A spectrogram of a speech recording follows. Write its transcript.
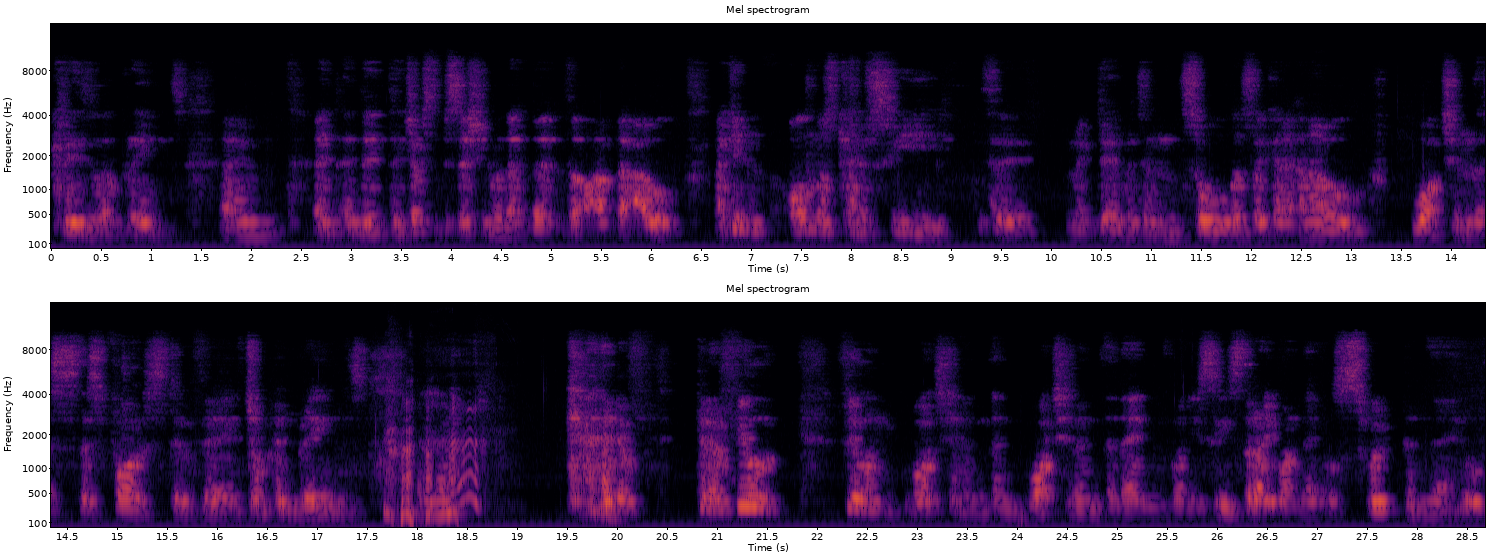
crazy little brains. Um, and and the, the juxtaposition with the, the, the, the owl, I can almost kind of see the MacDiarmid and Soul as like a, an owl watching this, this forest of uh, jumping brains. And kind of kind of feel feeling watching and, and watching and, and then when he sees the right one then he'll swoop and uh, he'll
